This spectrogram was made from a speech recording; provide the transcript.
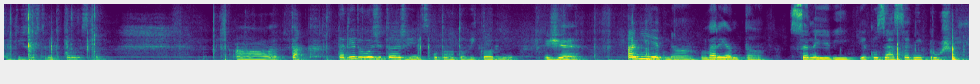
Tak, když zůstanete tady Uh, tak, tady je důležité říct u tohoto výkladu, že ani jedna varianta se nejeví jako zásadní průšvih.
